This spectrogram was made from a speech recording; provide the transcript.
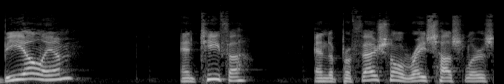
BLM, Antifa, and the professional race hustlers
